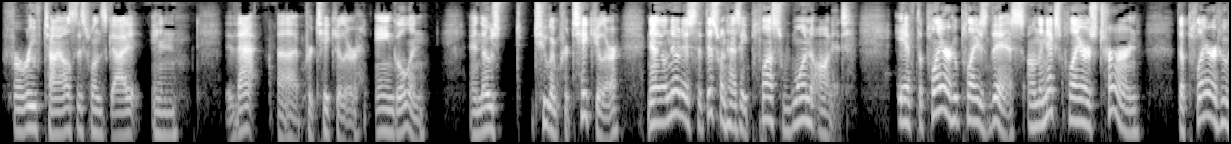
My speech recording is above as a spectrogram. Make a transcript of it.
for roof tiles. This one's got it in that particular angle and and those two in particular. Now you'll notice that this one has a plus one on it. If the player who plays this, on the next player's turn, the player who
